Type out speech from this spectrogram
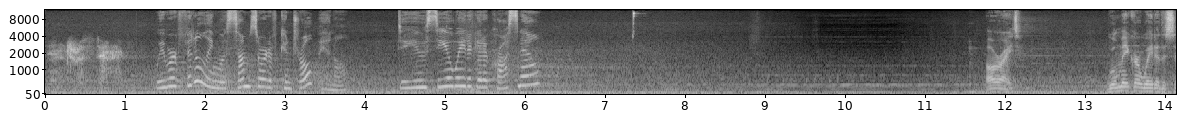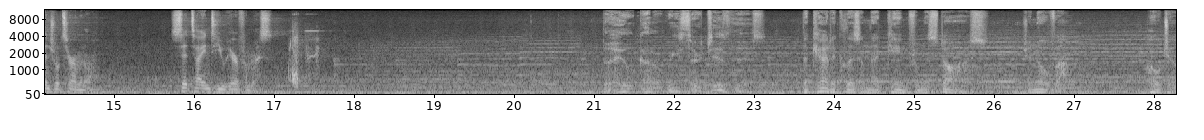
Interesting. We were fiddling with some sort of control panel. Do you see a way to get across now? Alright. We'll make our way to the central terminal. Sit tight until you hear from us. The hell kind of research is this? The cataclysm that came from the stars, Jenova. Hojo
